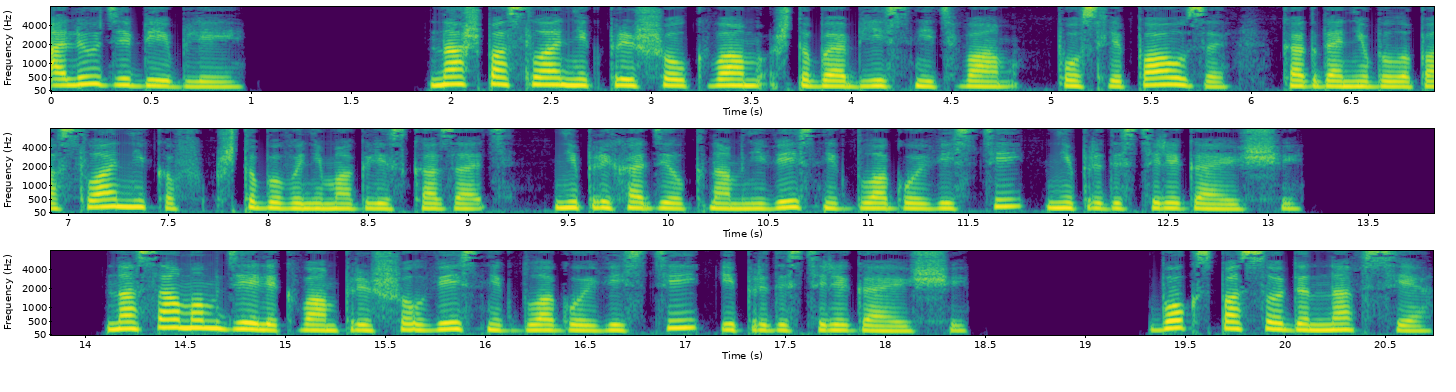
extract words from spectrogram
О люди Библии. Наш посланник пришел к вам, чтобы объяснить вам, после паузы, когда не было посланников, чтобы вы не могли сказать, не приходил к нам ни вестник благой вести, ни предостерегающий. На самом деле к вам пришел вестник благой вести и предостерегающий. Бог способен на все.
